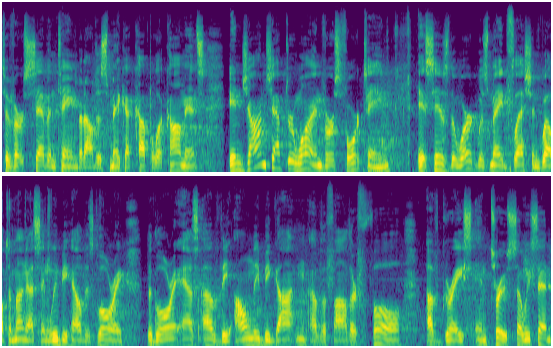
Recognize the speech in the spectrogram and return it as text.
to verse 17, but I'll just make a couple of comments. In John chapter 1, verse 14, it says, The Word was made flesh and dwelt among us, and we beheld His glory, the glory as of the only begotten of the Father, full of grace and truth. So we said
